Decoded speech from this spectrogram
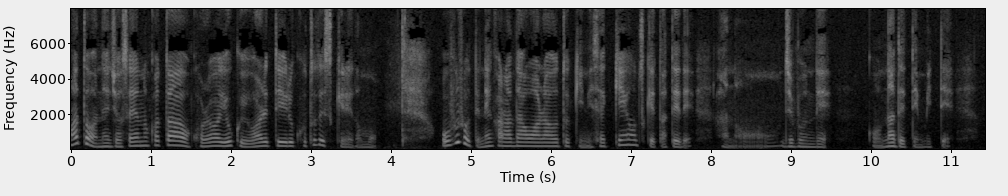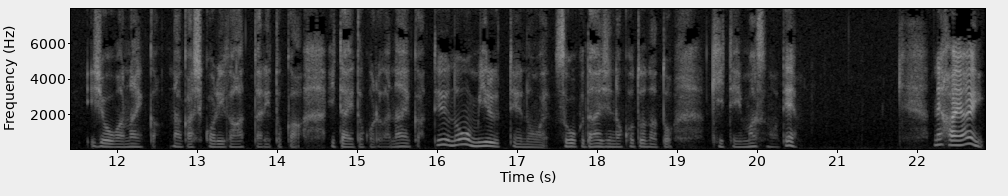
まあ、とはね女性の方はこれはよく言われていることですけれどもお風呂でね体を洗う時に石鹸をつけた手で、あのー、自分でこう撫でてみて異常がないかなんかしこりがあったりとか痛いところがないかっていうのを見るっていうのはすごく大事なことだと聞いていますので、ね、早い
